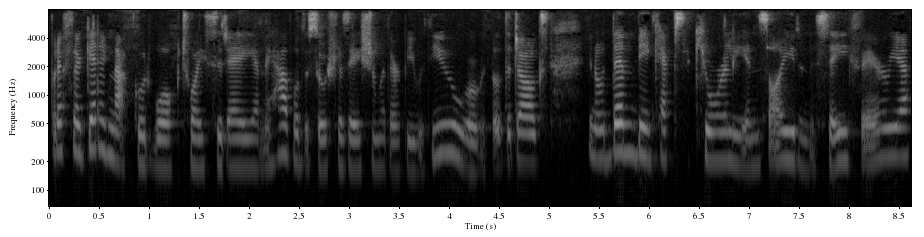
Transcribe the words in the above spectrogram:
But if they're getting that good walk twice a day and they have other socialization, whether it be with you or with other dogs, you know, them being kept securely inside in a safe area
